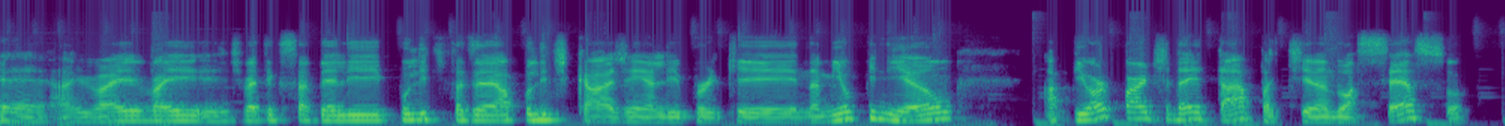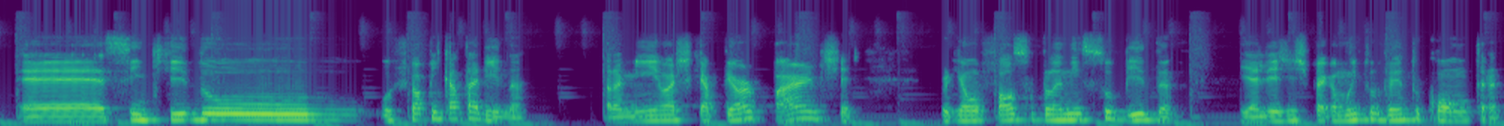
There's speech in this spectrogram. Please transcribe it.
É, aí vai, vai, a gente vai ter que saber ali fazer a politicagem ali, porque, na minha opinião, a pior parte da etapa, tirando o acesso, é sentido o shopping Catarina. Para mim, eu acho que é a pior parte, porque é um falso plano em subida. E ali a gente pega muito vento contra.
